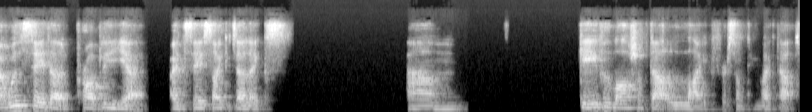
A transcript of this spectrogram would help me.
I will say that probably, yeah, I'd say psychedelics um, gave a lot of that life or something like that.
